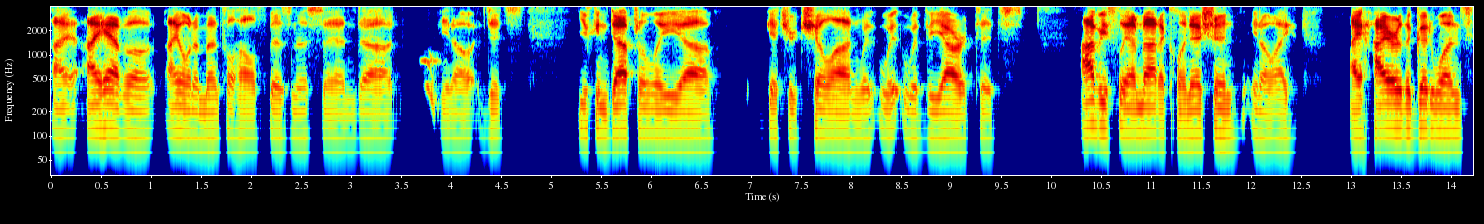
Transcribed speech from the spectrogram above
I I have a I own a mental health business, and uh, you know, it's you can definitely uh, get your chill on with, with with the art. It's obviously I'm not a clinician. You know, I I hire the good ones.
